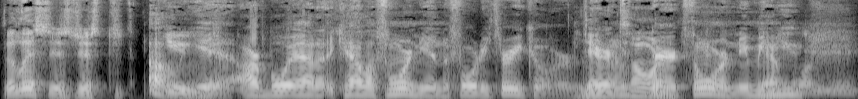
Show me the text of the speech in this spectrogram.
The list is just oh, huge. yeah. Our boy out of California in the 43 car. Derek you know? Thorn. Derek Thorn. I mean, yep. you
